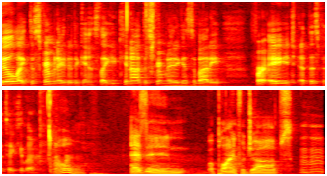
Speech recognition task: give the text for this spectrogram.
feel like discriminated against. Like you cannot discriminate against somebody for age at this particular. Oh, as in applying for jobs. Mm-hmm.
